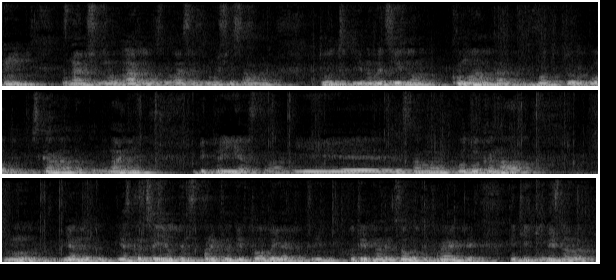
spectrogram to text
знаємо, що воно гарно розвивається, а тому що саме тут інноваційно команда підходить до роботи. Міська рада, комунальні підприємства. І саме водоканал, ну я не я скажу, це є один з прикладів того, як потрібно, реалізовувати проекти не тільки міжнародні,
